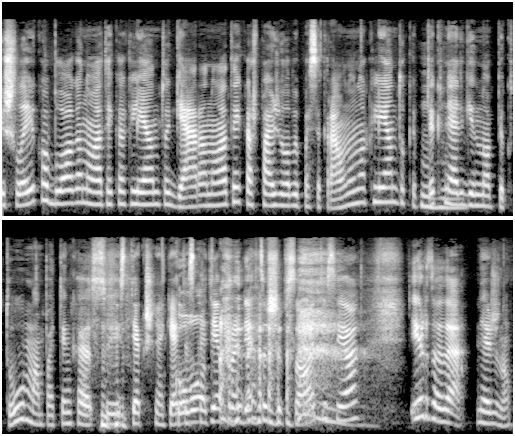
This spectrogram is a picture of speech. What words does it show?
išlaiko blogą nuotaiką klientų gerą nuotaiką. Aš pavyzdžiui labai pasikraunu nuo klientų kaip tik mhm. netgi nuo piktų. Man patinka su jais tiek šnekėtis kad jie pradėtų šypsotis jo. Ir tada nežinau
